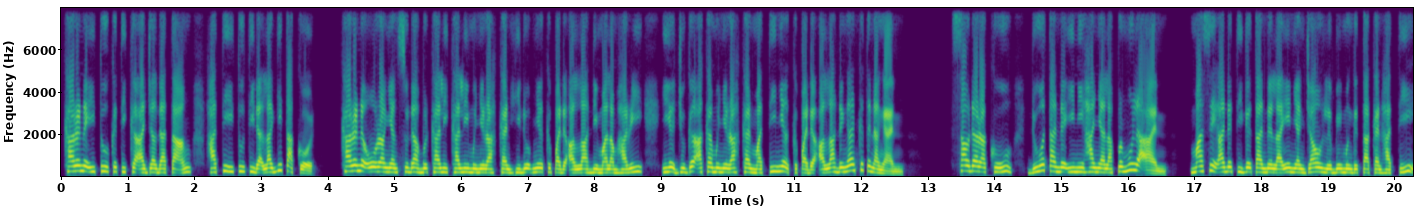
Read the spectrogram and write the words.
Karena itu ketika ajal datang, hati itu tidak lagi takut. Karena orang yang sudah berkali-kali menyerahkan hidupnya kepada Allah di malam hari, ia juga akan menyerahkan matinya kepada Allah dengan ketenangan. Saudaraku, dua tanda ini hanyalah permulaan. Masih ada tiga tanda lain yang jauh lebih menggetarkan hati,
